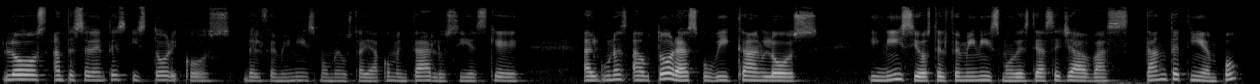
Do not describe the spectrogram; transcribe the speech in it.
Los antecedentes históricos del feminismo me gustaría comentarlos, si es que algunas autoras ubican los inicios del feminismo desde hace ya bastante tiempo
